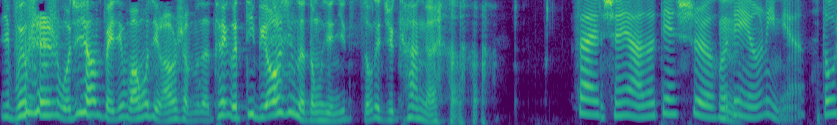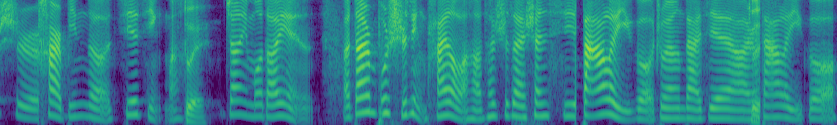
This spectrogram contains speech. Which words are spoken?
你不用认识我，就像北京王府井啊什么的，它有个地标性的东西，你总得去看看呀。在悬崖的电视和嗯电影里面、都是哈尔滨的街景嘛。对，张艺谋导演啊、当然不是实景拍的了哈，他是在山西搭了一个中央大街啊，然后搭了一个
